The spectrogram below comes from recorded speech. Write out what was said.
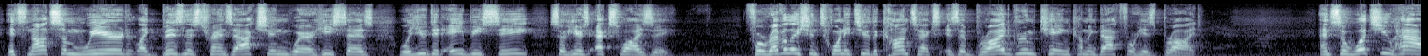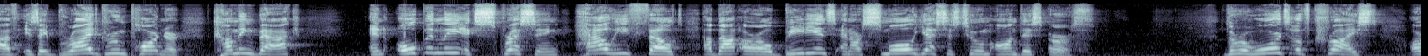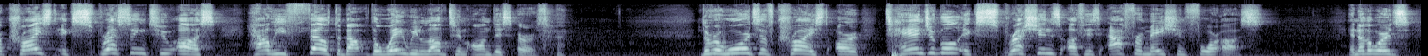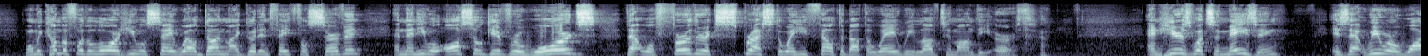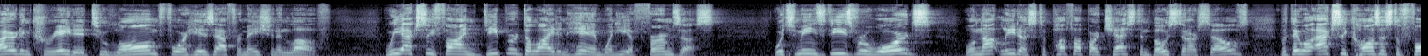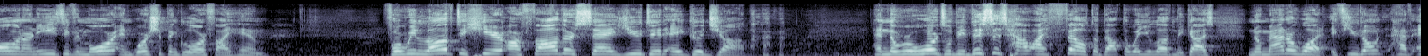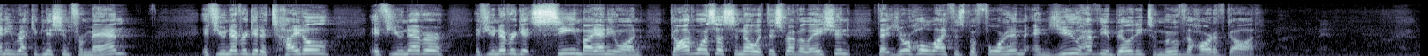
It's not some weird like business transaction where he says, "Well, you did ABC, so here's XYZ." For Revelation 22, the context is a bridegroom king coming back for his bride. And so what you have is a bridegroom partner coming back and openly expressing how he felt about our obedience and our small yeses to him on this earth. The rewards of Christ are Christ expressing to us how he felt about the way we loved him on this earth. the rewards of Christ are tangible expressions of his affirmation for us. In other words, when we come before the Lord, he will say, Well done, my good and faithful servant. And then he will also give rewards that will further express the way he felt about the way we loved him on the earth. and here's what's amazing is that we were wired and created to long for his affirmation and love. We actually find deeper delight in him when he affirms us, which means these rewards will not lead us to puff up our chest and boast in ourselves, but they will actually cause us to fall on our knees even more and worship and glorify him. For we love to hear our Father say, You did a good job. and the rewards will be, This is how I felt about the way you love me. Guys, no matter what, if you don't have any recognition for man, if you never get a title, if you never if you never get seen by anyone, God wants us to know with this revelation that your whole life is before Him and you have the ability to move the heart of God.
